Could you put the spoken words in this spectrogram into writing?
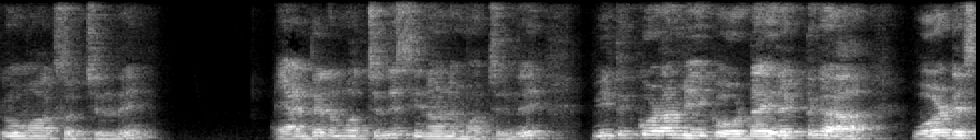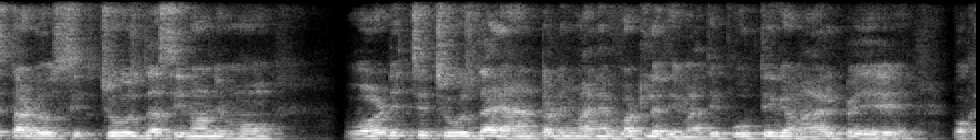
టూ మార్క్స్ వచ్చింది. యాంటోనిమ్ వచ్చింది సినోనిమ్ వచ్చింది. వీటికి కూడా మీకు డైరెక్ట్గా వర్డ్ ఇస్తాడు చూస్ ద సినోనిమ్ వర్డ్ ఇచ్చి చూస్ ద యాంటోనిమ్ అని ఇవ్వట్లేదు. ఈ మధ్య పూర్తిగా మారిపోయి ఒక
